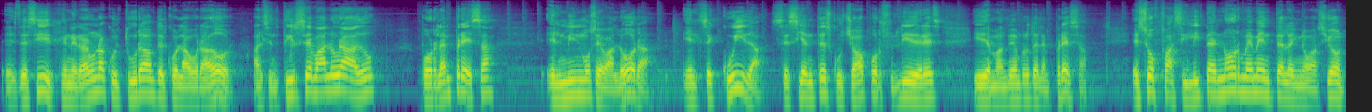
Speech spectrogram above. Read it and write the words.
Es decir, generar una cultura donde el colaborador, al sentirse valorado por la empresa, él mismo se valora, él se cuida, se siente escuchado por sus líderes y demás miembros de la empresa. Eso facilita enormemente la innovación.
